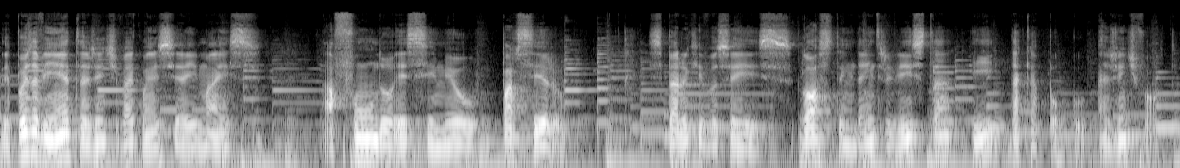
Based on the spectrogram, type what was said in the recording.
depois da vinheta a gente vai conhecer aí mais a fundo esse meu parceiro. Espero que vocês gostem da entrevista e daqui a pouco a gente volta.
